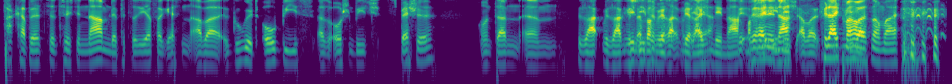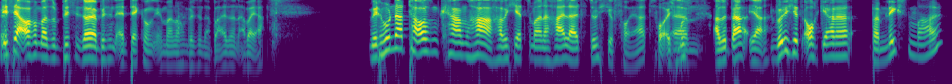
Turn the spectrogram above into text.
fuck, habe jetzt natürlich den Namen der Pizzeria vergessen, aber googelt OBs, also Ocean Beach Special und dann ähm, wir, sagen, wir sagen jetzt einfach, wir, einfach, wir reichen ja, den nach. Wir, wir reichen den eh nach. Nicht, aber Vielleicht machen wir es nochmal. Ist ja auch immer so ein bisschen, soll ja ein bisschen Entdeckung immer noch ein bisschen dabei sein, aber ja. Mit 100.000 kmh habe ich jetzt meine Highlights durchgefeuert. Boah, ich ähm, muss, also da ja. würde ich jetzt auch gerne beim nächsten Mal,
